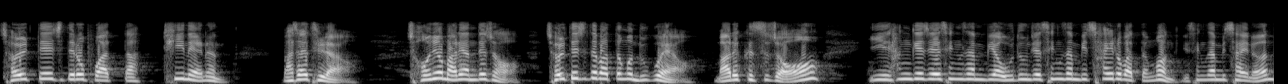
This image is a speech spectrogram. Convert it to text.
절대지대로 보았다. T내는 맞아요 틀려요? 전혀 말이 안 되죠. 절대지대 봤던 건 누구예요? 마르크스죠. 이 한계제 생산비와 우등제 생산비 차이로 봤던 건 이 생산비 차이는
